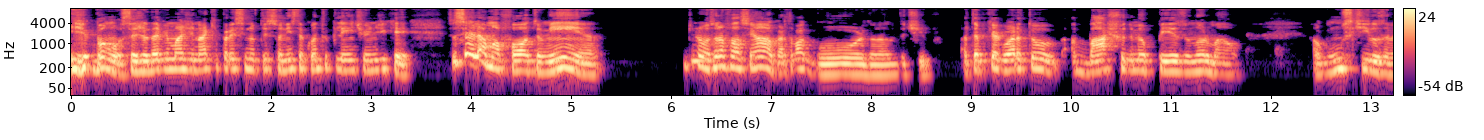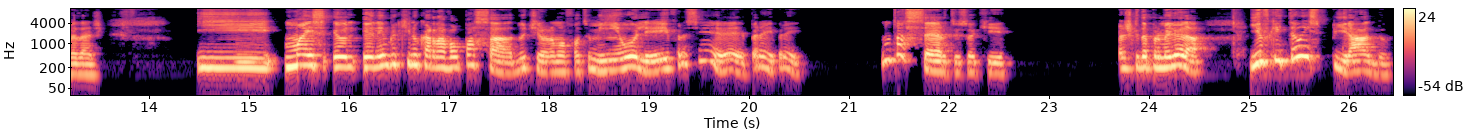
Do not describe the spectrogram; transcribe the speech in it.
E, bom, você já deve imaginar que para esse nutricionista, quanto cliente eu indiquei. Se você olhar uma foto minha, de novo, você não fala assim, ah, o cara tava gordo, nada do tipo. Até porque agora eu tô abaixo do meu peso normal. Alguns quilos, na verdade. E. Mas eu, eu lembro que no carnaval passado, tiraram uma foto minha, eu olhei e falei assim, é, peraí, peraí. Não tá certo isso aqui. Acho que dá para melhorar. E eu fiquei tão inspirado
